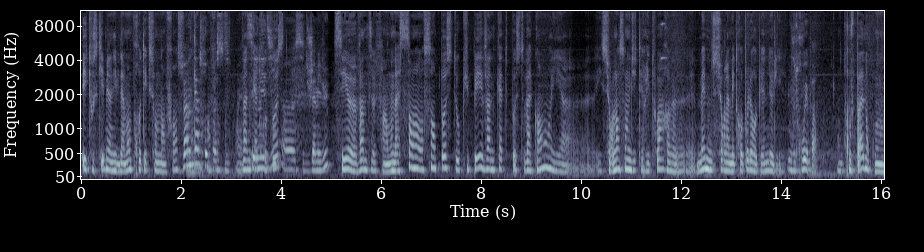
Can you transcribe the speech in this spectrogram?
et tout ce qui est bien évidemment protection de l'enfance. 24 postes. 24 postes. Euh, c'est du jamais vu. C'est euh, enfin on a 100, 100, postes occupés, 24 postes vacants et, et sur l'ensemble du territoire, même sur la métropole européenne de Lille. Vous trouvez pas? On ne trouve pas, donc on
